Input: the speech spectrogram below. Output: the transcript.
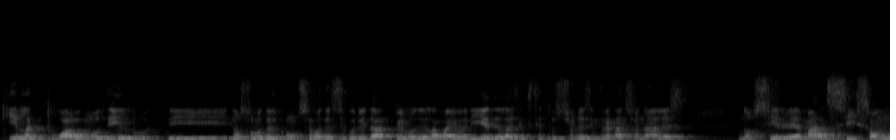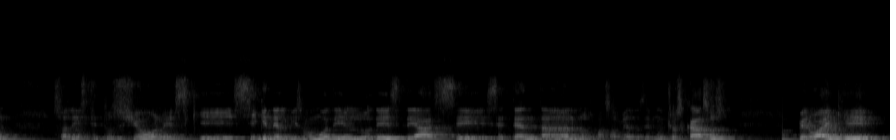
que el actual modelo de no solo del Consejo de Seguridad, pero de la mayoría de las instituciones internacionales no sirve más, sí son son instituciones que siguen el mismo modelo desde hace 70 años, más o menos en muchos casos, pero hay que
